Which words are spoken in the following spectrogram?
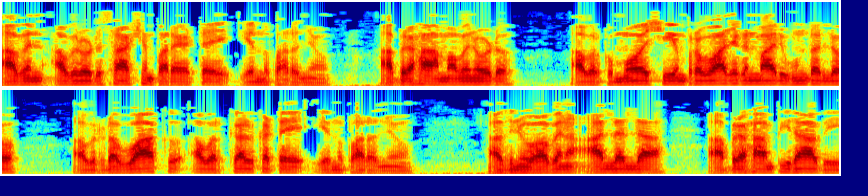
അവൻ അവരോട് സാക്ഷ്യം പറയട്ടെ എന്ന് പറഞ്ഞു. അബ്രഹാം അവനോട് അവർക്ക് മോശയും പ്രവാചകന്മാരും ഉണ്ടല്ലോ. അവരുടെ വാക്ക് അവർ കേൾക്കട്ടെ എന്ന് പറഞ്ഞു. അതിനു അവൻ അല്ലല്ല അബ്രഹാം പിതാവേ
